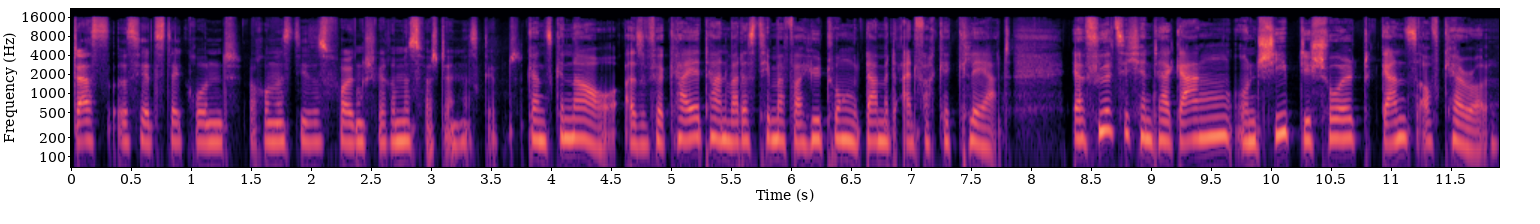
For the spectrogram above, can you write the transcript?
das ist jetzt der Grund, warum es dieses folgenschwere Missverständnis gibt. Ganz genau. Also für Kajetan war das Thema Verhütung damit einfach geklärt. Er fühlt sich hintergangen und schiebt die Schuld ganz auf Carol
